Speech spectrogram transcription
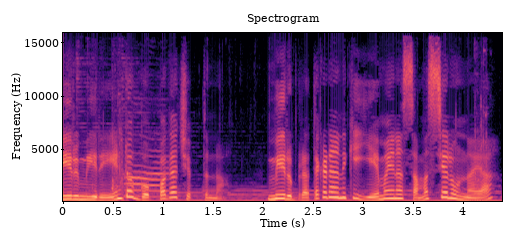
మీరు మీరేంటో గొప్పగా చెప్తున్నా. మీరు బ్రతకడానికి ఏమైనా సమస్యలు ఉన్నాయా?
